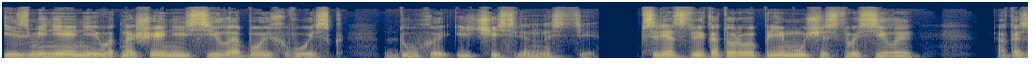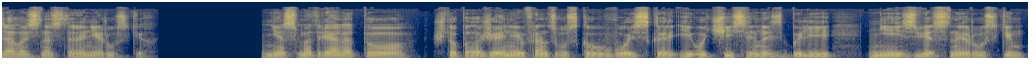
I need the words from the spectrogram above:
изменение в отношении силы обоих войск, духа и численности, вследствие которого преимущество силы оказалось на стороне русских. Несмотря на то, что положение французского войска и его численность были неизвестны русским,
